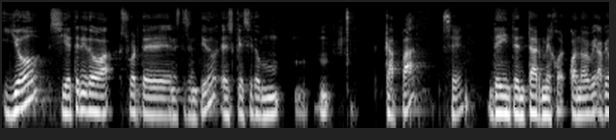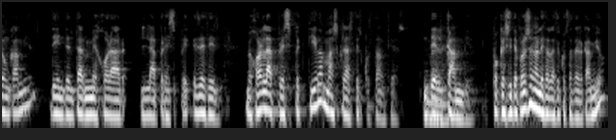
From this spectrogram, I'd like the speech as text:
yo, si he tenido suerte en este sentido, es que he sido capaz Sí. de intentar mejorar, cuando ha habido un cambio, de intentar mejorar la perspectiva, es decir, mejorar la perspectiva más que las circunstancias del cambio. Porque si te pones a analizar las circunstancias del cambio,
